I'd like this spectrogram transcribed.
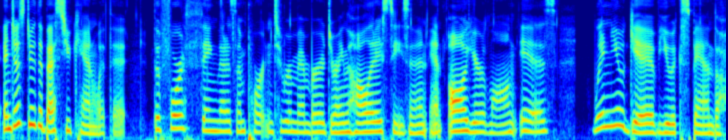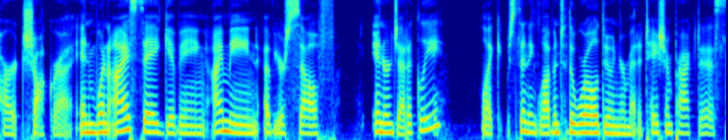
and just do the best you can with it. The fourth thing that is important to remember during the holiday season and all year long is when you give, you expand the heart chakra. And when I say giving, I mean of yourself energetically, like sending love into the world, doing your meditation practice,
